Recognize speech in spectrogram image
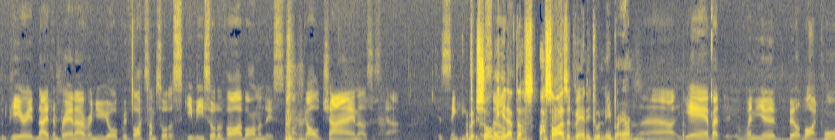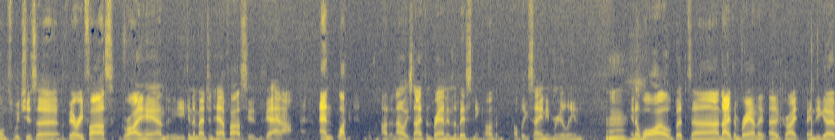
the period. Nathan Brown over in New York with like some sort of skivvy sort of vibe on and this like gold chain. I was just, yeah, just thinking. But surely he'd have the size advantage, wouldn't he, Brown? Uh, yeah, but when you're built like Cornes, which is a very fast greyhound, you can imagine how fast he is. Yeah, and like I don't know, is Nathan Brown in the best nick? I've probably seen him really in mm. in a while. But uh, Nathan Brown, a, a, great Bendigo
